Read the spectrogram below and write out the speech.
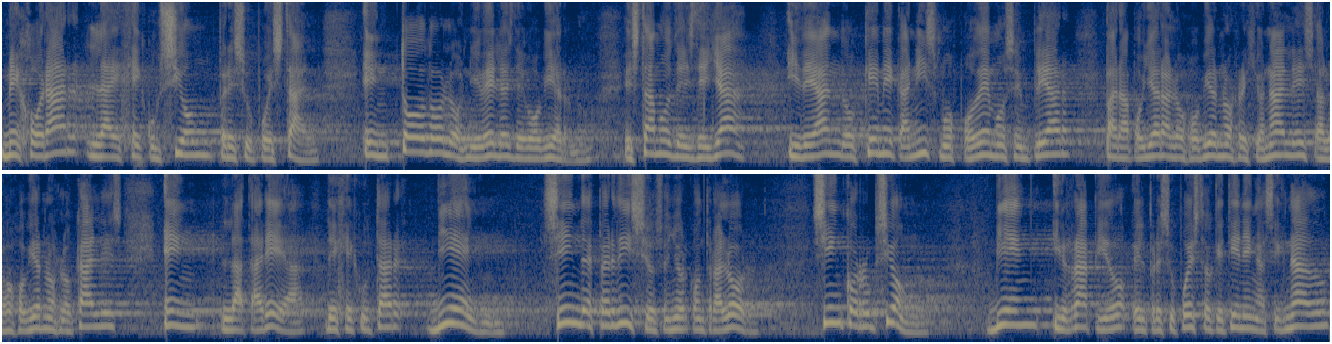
mejorar la ejecución presupuestal en todos los niveles de gobierno. Estamos desde ya ideando qué mecanismos podemos emplear para apoyar a los gobiernos regionales, a los gobiernos locales, en la tarea de ejecutar bien sin desperdicio, señor Contralor, sin corrupción, bien y rápido el presupuesto que tienen asignado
